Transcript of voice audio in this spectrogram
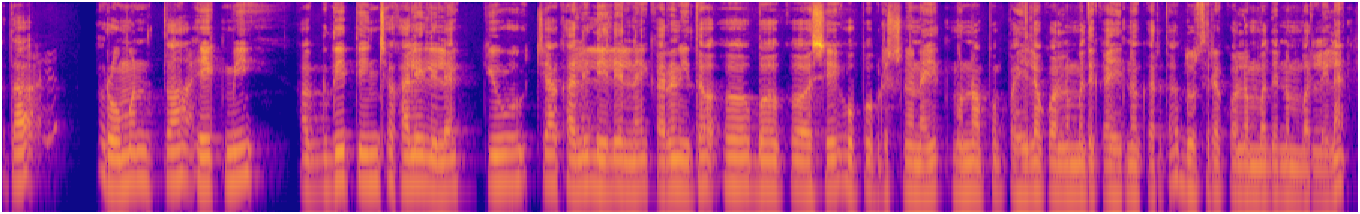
आता रोमनचा एक मी अगदी तीनच्या खाली लिहिला आहे क्यूच्या खाली लिहिलेलं नाही कारण इथं अ ब क असे उपप्रश्न नाहीत म्हणून आपण पहिल्या कॉलममध्ये काही न करता दुसऱ्या कॉलममध्ये नंबर लिहिला आहे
